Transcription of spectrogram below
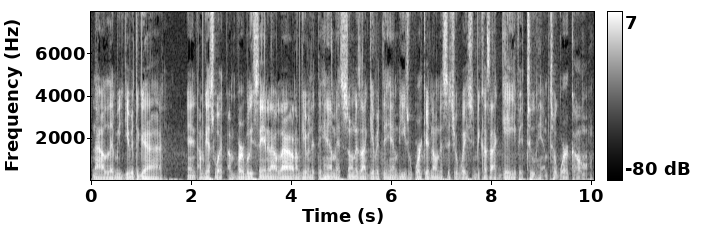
Now let me give it to God. And I'm guess what? I'm verbally saying it out loud. I'm giving it to him. As soon as I give it to him, he's working on the situation because I gave it to him to work on.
